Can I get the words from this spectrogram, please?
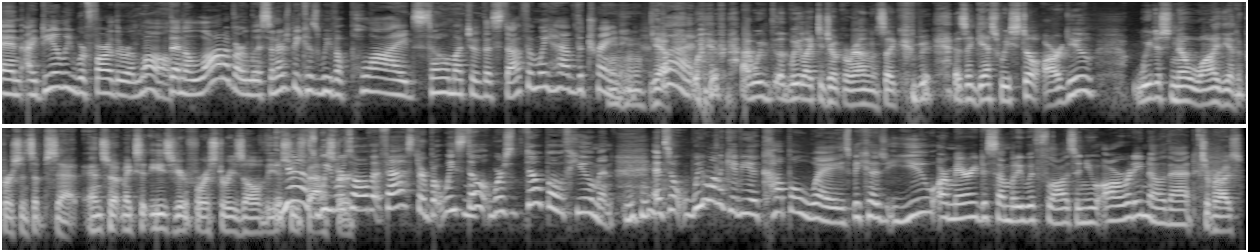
And ideally we're farther along than a lot of our listeners because we've applied so much of this stuff and we have the training. Yeah, But we we like to joke around. It's like as I guess we still argue. We just know why the other person's upset, and so it makes it easier for us to resolve the issues yes, faster. we resolve it faster, but we still we're still both human. Mm-hmm. And so we want to give you a couple ways because you are married to somebody with flaws and you already know that. Surprise.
